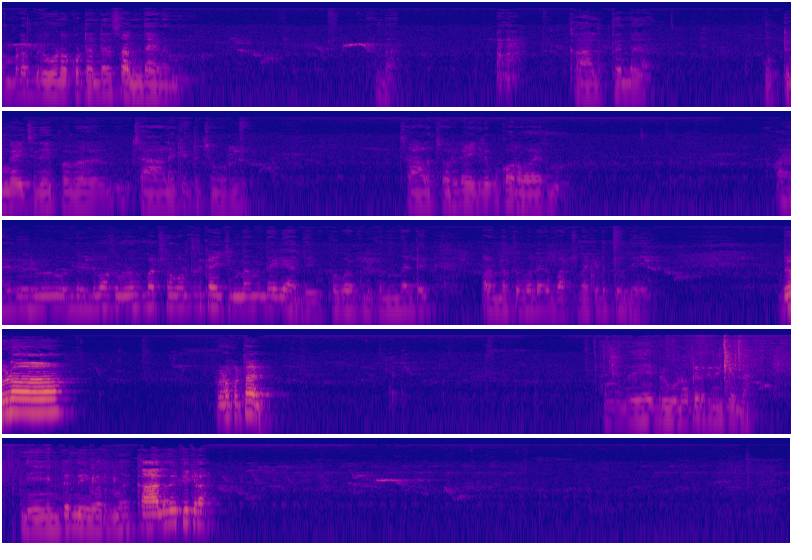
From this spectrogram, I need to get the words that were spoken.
നമ്മുടെ ബ്രൂണക്കുട്ടന്റെ സൺഡേ. കണ്ടാ കാലത്ത് തന്നെ ഒട്ടും കഴിച്ചത് ഇപ്പോൾ ചാളയൊക്കെ ഇട്ട് ചോറ് ചാളച്ചോറ് കഴിക്കലിപ്പോൾ കുറവായിരുന്നു. അതായത് ഒരു ഒന്ന് രണ്ട് മാസം ഭക്ഷണം കൊടുത്തിട്ട് കഴിക്കണമെന്നുണ്ടായില്ലേ അത് ഇപ്പോൾ കുഴപ്പമില്ല. ഇപ്പം നന്നായിട്ട് പണ്ടത്തെ പോലെ ഭക്ഷണമൊക്കെ എടുത്തു ഇതേ. ബ്രൂണോ ബ്രൂണക്കുട്ടൻ അങ്ങനെ ബ്രൂണോ കിടക്കണേക്കല്ല നീണ്ട് നിവർന്ന് കാൽ നീട്ടിക്കടാ.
